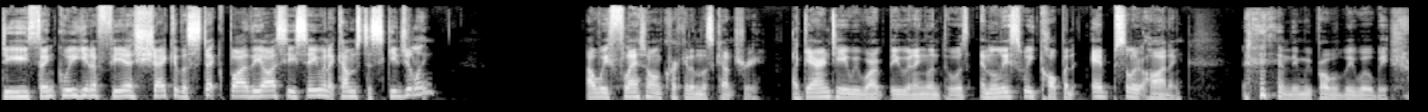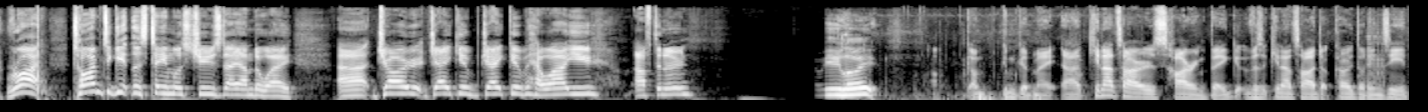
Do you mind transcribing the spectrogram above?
Do you think we get a fair shake of the stick by the ICC when it comes to scheduling? Are we flat on cricket in this country? I guarantee we won't be when England tours unless we cop an absolute hiding. and then we probably will be. Right, time to get this Teamless Tuesday underway. Uh, Joe, Jacob, Jacob, how are you? Afternoon. How are you, Louis? I'm, I'm good, mate. Uh, Kennard's Hire is hiring big. Visit kennardshire.co.nz.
